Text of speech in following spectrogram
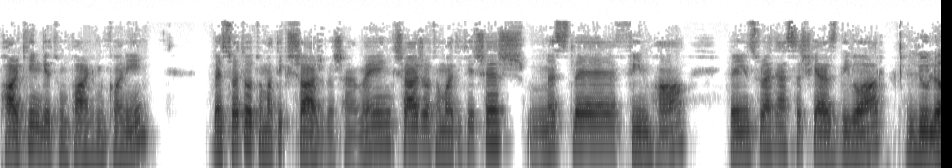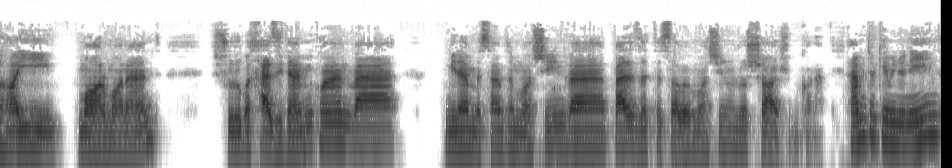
پارکینگتون پارک می‌کنین به صورت اتوماتیک شارژ بشن. و این شارژ اتوماتیکش مثل فیلم ها به این صورت هستش که از دیوار لوله هایی مارمانند شروع به خزیدن می‌کنن و میرن به سمت ماشین و بعد از اتصاب ماشین اون رو شارژ می‌کنن. همینطور که می‌دونین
